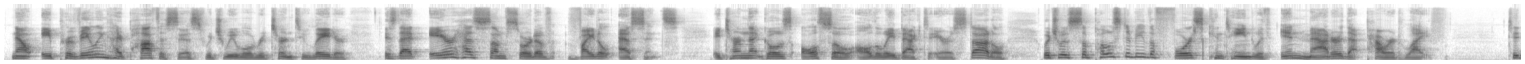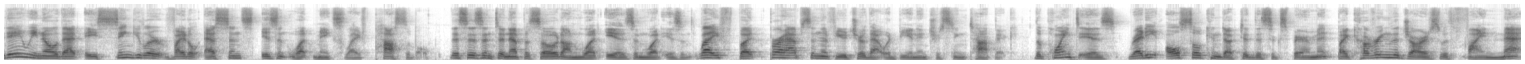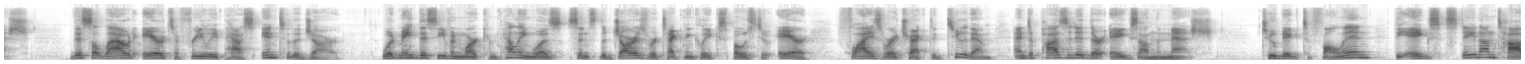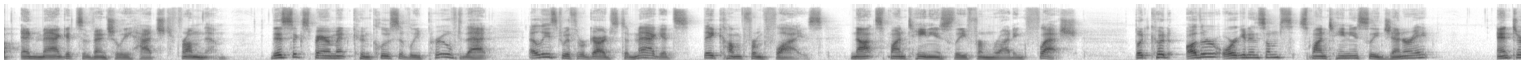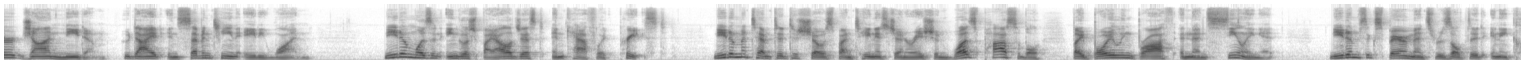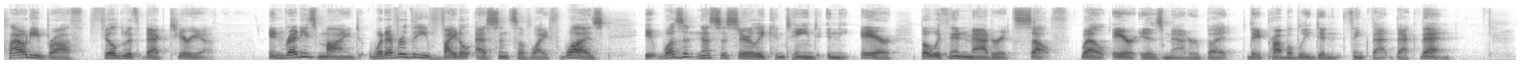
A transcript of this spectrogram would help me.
Now, a prevailing hypothesis, which we will return to later, is that air has some sort of vital essence, a term that goes also all the way back to Aristotle, which was supposed to be the force contained within matter that powered life. Today we know that a singular vital essence isn't what makes life possible. This isn't an episode on what is and what isn't life, but perhaps in the future that would be an interesting topic. The point is, Redi also conducted this experiment by covering the jars with fine mesh. This allowed air to freely pass into the jar. What made this even more compelling was since the jars were technically exposed to air, flies were attracted to them and deposited their eggs on the mesh. Too big to fall in, the eggs stayed on top and maggots eventually hatched from them. This experiment conclusively proved that, at least with regards to maggots, they come from flies not spontaneously from rotting flesh. But could other organisms spontaneously generate? Enter John Needham, who died in 1781. Needham was an English biologist and Catholic priest. Needham attempted to show spontaneous generation was possible by boiling broth and then sealing it. Needham's experiments resulted in a cloudy broth filled with bacteria. In Redi's mind, whatever the vital essence of life was, it wasn't necessarily contained in the air, but within matter itself. Well, air is matter, but they probably didn't think that back then.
